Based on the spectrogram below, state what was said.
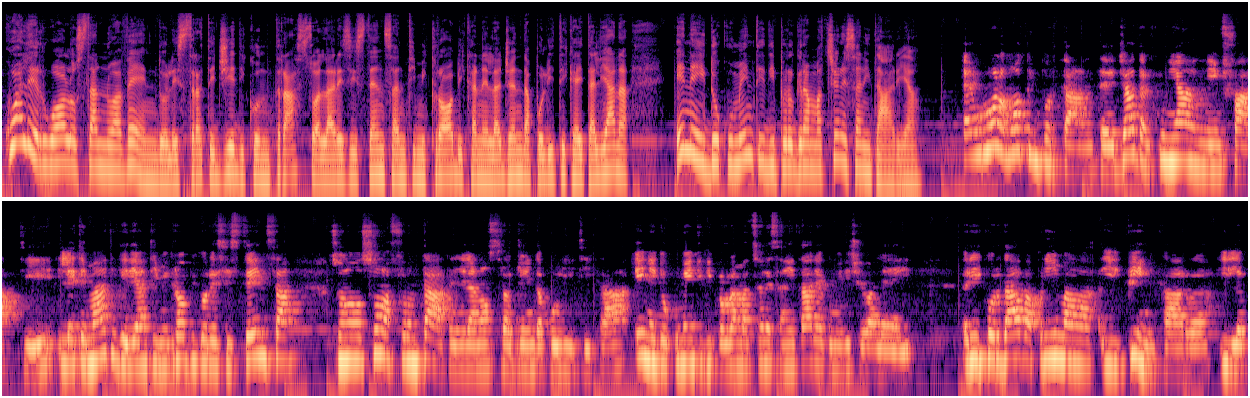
quale ruolo stanno avendo le strategie di contrasto alla resistenza antimicrobica nell'agenda politica italiana e nei documenti di programmazione sanitaria? È un ruolo molto importante. Già da alcuni anni, infatti, le tematiche di antimicrobico resistenza sono, sono, affrontate nella nostra agenda politica e nei documenti di programmazione sanitaria, come diceva lei. Ricordava prima il PINCAR, il,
